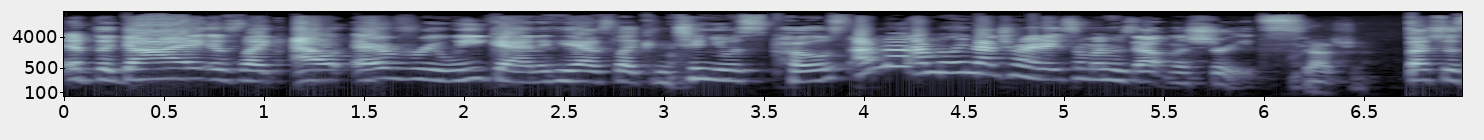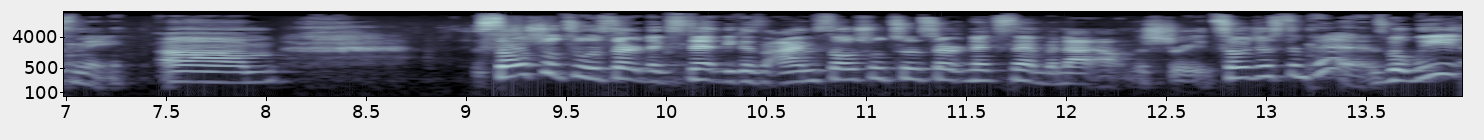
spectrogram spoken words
if the guy is like out every weekend and he has like continuous posts, I'm not. I'm really not trying to date someone who's out in the streets. Gotcha. That's just me. Um, social to a certain extent because I'm social to a certain extent, but not out in the street. So it just depends. But we,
